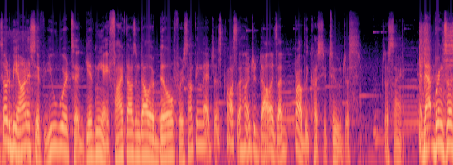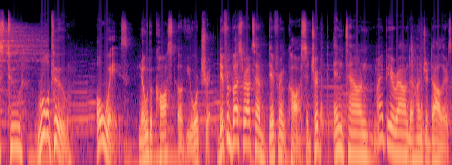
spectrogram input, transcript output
So to be honest, if you were to give me a $5,000 bill for something that just costs $100, I'd probably cuss you too, just, just saying. And that brings us to rule two, always know the cost of your trip. Different bus routes have different costs. A trip in town might be around $100,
